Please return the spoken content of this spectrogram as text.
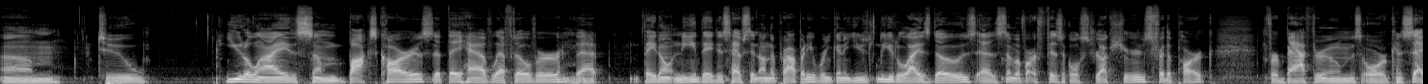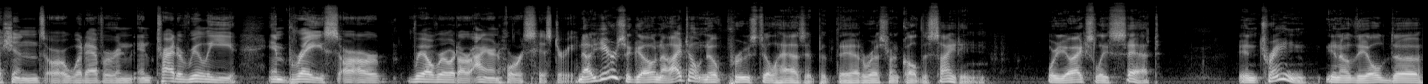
um, to utilize some box cars that they have left over that they don't need. They just have sitting on the property. We're going to utilize those as some of our physical structures for the park, for bathrooms or concessions or whatever, and, and try to really embrace our, our railroad, our Iron Horse history. Now, years ago, now I don't know if Peru still has it, but they had a restaurant called The Siding, where you actually sat and train, you know, the old, uh,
